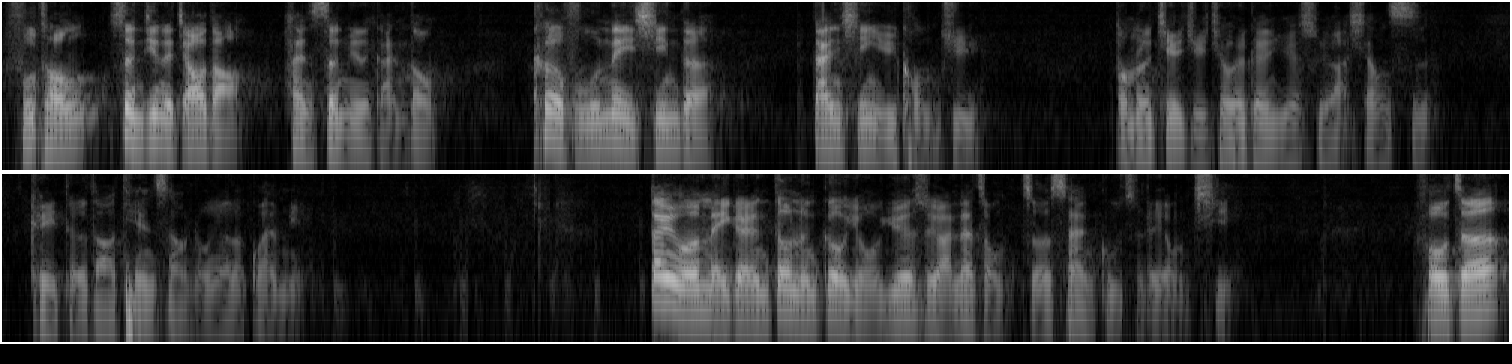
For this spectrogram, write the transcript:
服从圣经的教导和圣灵的感动，克服内心的担心与恐惧。我们的结局就会跟约书亚相似，可以得到天上荣耀的冠冕。但愿我们每个人都能够有约书亚那种择善固执的勇气，否则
